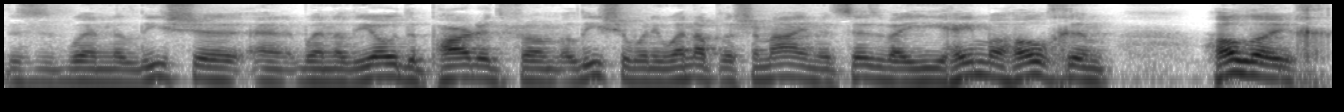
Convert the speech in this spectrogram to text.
This is when Elisha and when Elio departed from Elisha when he went up the Shemaim. It says v'yihema holchim holoich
